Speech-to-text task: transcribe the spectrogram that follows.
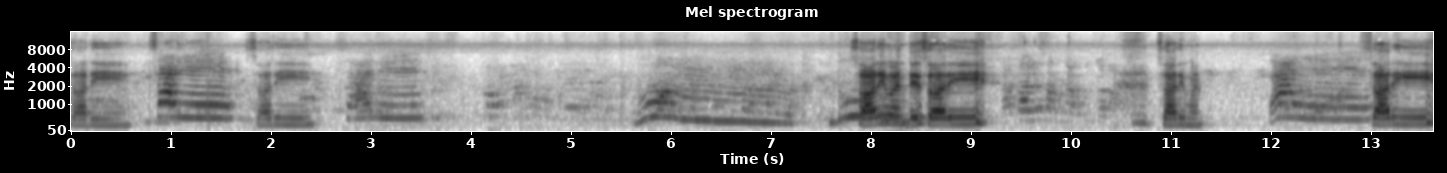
सॉरी. सॉरी. सॉरी म्हणते सॉरी. सॉरी म्हण. सॉरी.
